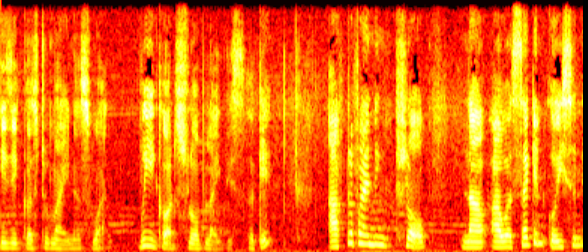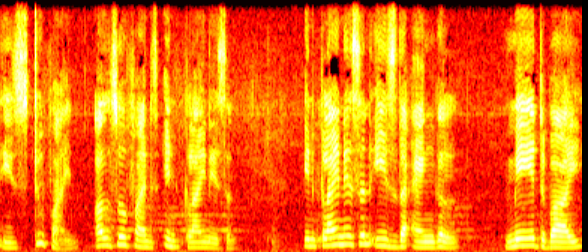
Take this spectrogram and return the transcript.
is equals to minus 1 we got slope like this okay? After finding slope now our second question is to find also find inclination. Inclination is the angle made by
